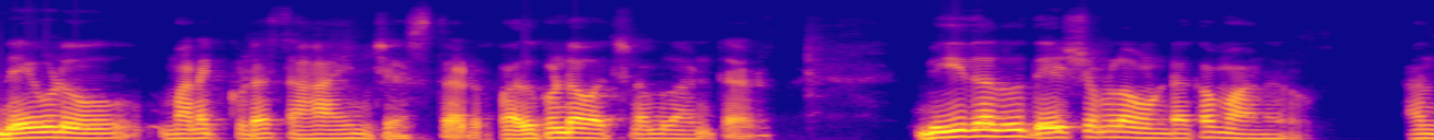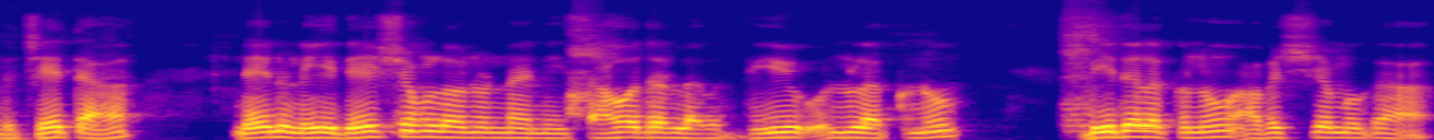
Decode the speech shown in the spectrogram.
దేవుడు మనకు కూడా సహాయం చేస్తాడు. పదకొండవ వచనంలో అంటాడు బీదలు దేశంలో ఉండక మానరు. అందుచేత నేను నీ దేశంలోనున్న నీ సహోదరులకు దీవులకును బీదలకును అవశ్యముగా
